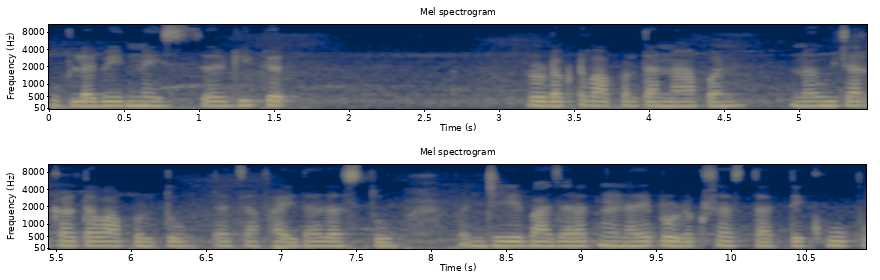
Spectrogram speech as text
कुठलं बी नैसर्गिक प्रोडक्ट वापरताना आपण न विचार करता वापरतो त्याचा फायदाच असतो. पण जे बाजारात मिळणारे प्रोडक्ट्स असतात ते खूप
